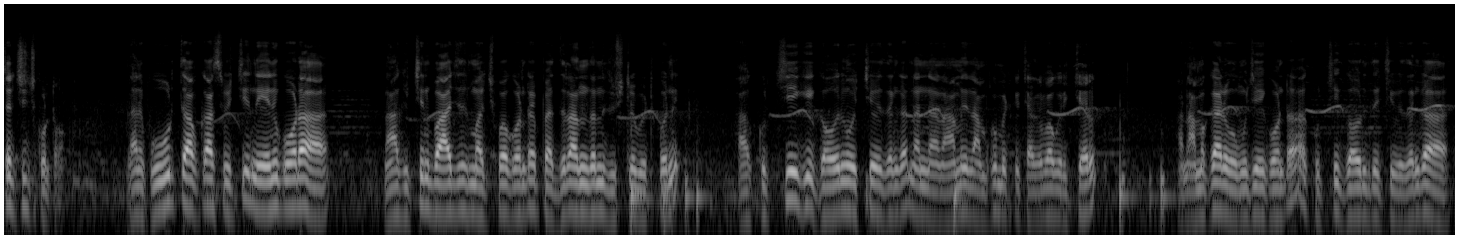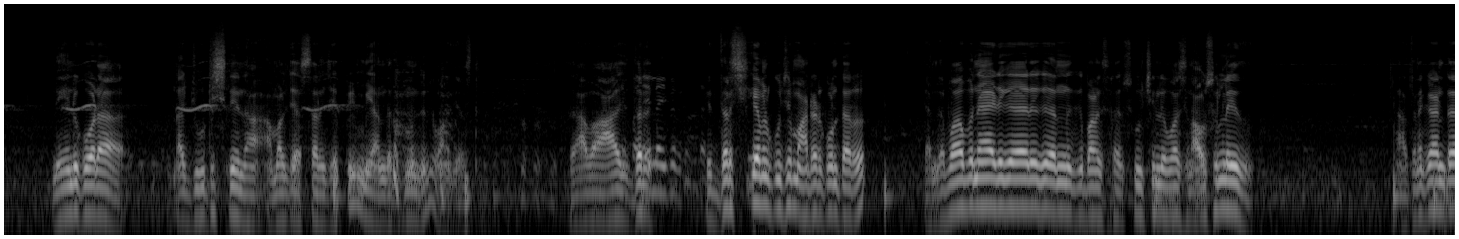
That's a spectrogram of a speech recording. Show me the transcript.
చర్చించుకుంటాం. దానికి పూర్తి అవకాశం ఇచ్చి నేను కూడా నాకు ఇచ్చిన బాధ్యత మర్చిపోకుండా పెద్దలందరినీ దృష్టిలో పెట్టుకొని ఆ కుర్చీకి గౌరవం వచ్చే విధంగా నన్ను నా మీద నమ్మకం పెట్టుకుని చంద్రబాబు గారు ఇచ్చారు. ఆ నమ్మకాన్ని ఒమ్ము చేయకుండా ఆ కుర్చీకి గౌరవం తెచ్చే విధంగా నేను కూడా నా డ్యూటీస్ నేను అమలు చేస్తానని చెప్పి మీ అందరికి ముందు అమలు చేస్తాను ఆ- ఇద్దరు ఇద్దరు సీఎంలు కూర్చొని మాట్లాడుకుంటారు. చంద్రబాబు నాయుడు గారు గారికి మనకు సూచనలు ఇవ్వాల్సిన అవసరం లేదు. అతనికంటే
